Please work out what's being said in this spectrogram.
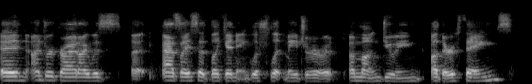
in undergrad, I was, uh, as I said, like an English lit major among doing other things.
